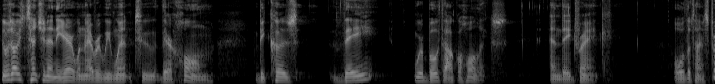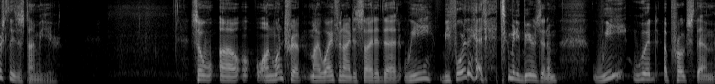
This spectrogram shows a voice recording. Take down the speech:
There was always tension in the air whenever we went to their home because they were both alcoholics and they drank all the time, especially this time of year. So, uh, on one trip, my wife and I decided that we, before they had too many beers in them, we would approach them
